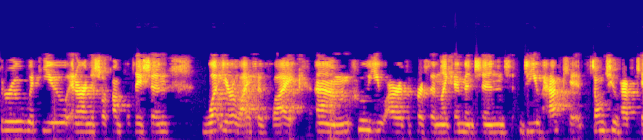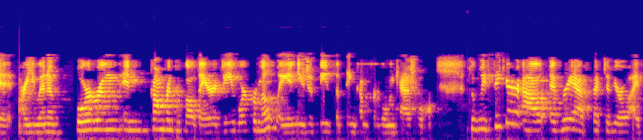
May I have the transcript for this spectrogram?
through with you in our initial consultation what your life is like, um, who you are as a person. Like I mentioned, do you have kids? Don't you have kids? Are you in a boardroom in conferences all day, or do you work remotely and you just need something comfortable and casual? So we figure out every aspect of your life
